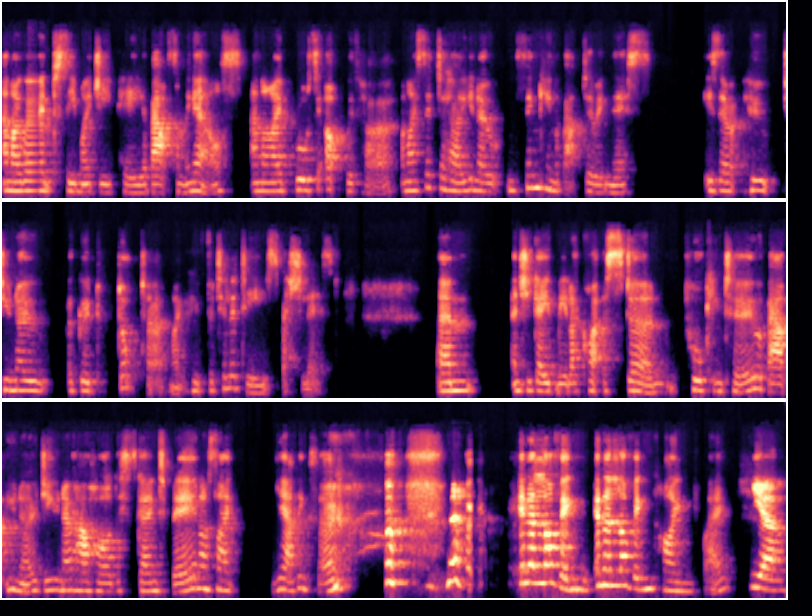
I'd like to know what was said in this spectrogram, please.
And I went to see my GP about something else and I brought it up with her. And I said to her, you know, I'm thinking about doing this. Is there who do you know a good doctor, like who fertility specialist? Um, and she gave me like quite a stern talking to about, you know, do you know how hard this is going to be? And I was like, yeah, I think so. in a loving, in a loving, kind way. Yeah.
